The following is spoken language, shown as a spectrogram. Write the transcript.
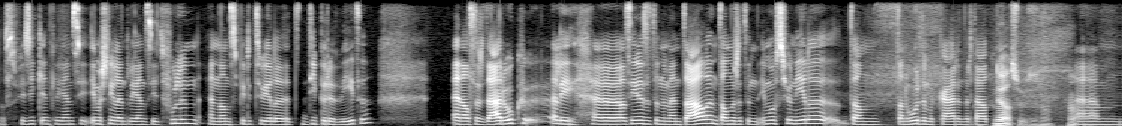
dat is fysieke intelligentie. Emotionele intelligentie, het voelen. En dan spirituele, het diepere weten. En als er daar ook... eh, Allee, eh, als ene zit in de mentale en het andere zit in de emotionele, dan, dan hoorden elkaar inderdaad niet. ja, sowieso. Ja. Ehm,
